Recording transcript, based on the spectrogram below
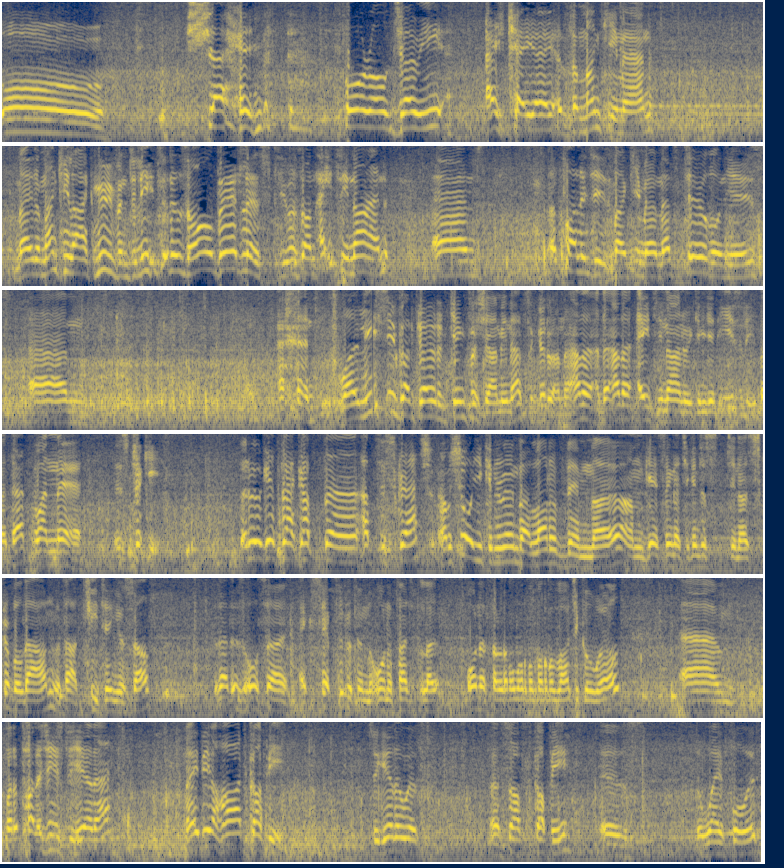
Oh, shame. Old Joey, aka the Monkey Man, made a monkey like move and deleted his whole bird list. He was on 89, and apologies, Monkey Man, that's terrible news. Um, and well, at least you got goaded kingfisher. I mean, that's a good one. The other, the other 89 we can get easily, but that one there is tricky. We'll get back up uh, up to scratch. I'm sure you can remember a lot of them, though. I'm guessing that you can just you know scribble down without cheating yourself. That is also accepted within the ornitholo- ornithological world. Um, but apologies to hear that. Maybe a hard copy together with a soft copy is the way forward.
